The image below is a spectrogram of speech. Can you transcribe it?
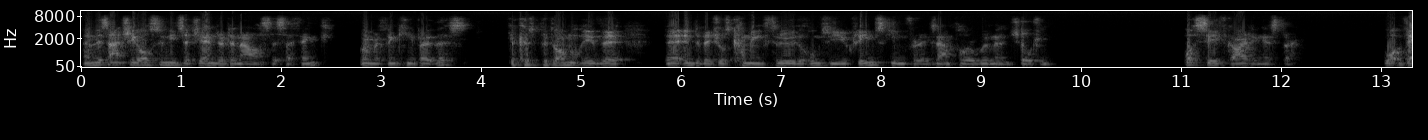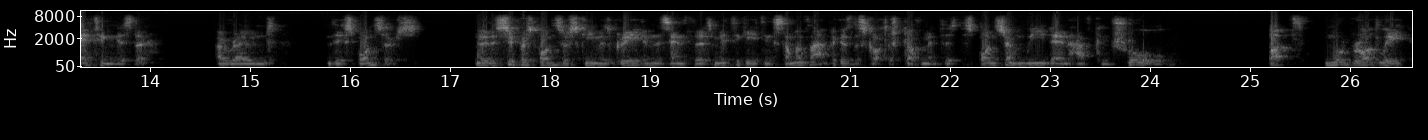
And this actually also needs a gendered analysis, I think when we're thinking about this, because predominantly the, the individuals coming through the Homes for Ukraine scheme, for example, are women and children. What safeguarding is there? What vetting is there around the sponsors? Now, the super sponsor scheme is great in the sense that it's mitigating some of that because the Scottish Government is the sponsor and we then have control. But more broadly,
